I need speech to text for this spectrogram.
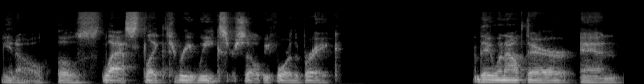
you know, those last like three weeks or so before the break, they went out there and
